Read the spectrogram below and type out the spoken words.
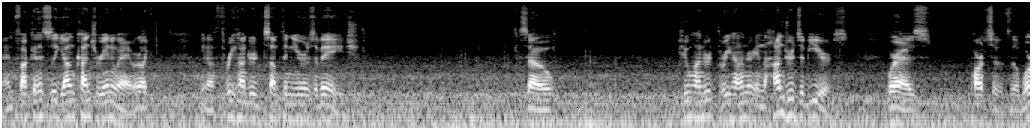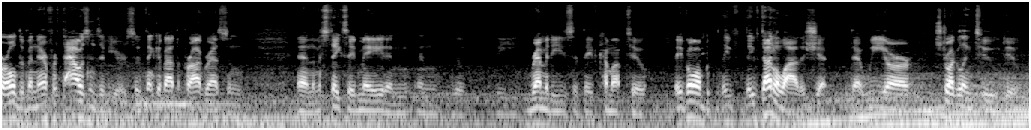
And fucking, this is a young country anyway. We're like, you know, 300 something years of age. So, 200, 300, in the hundreds of years. Whereas parts of the world have been there for thousands of years. So think about the progress and, and the mistakes they've made and, and the, the remedies that they've come up to. They've all, they've, they've done a lot of the shit that we are struggling to do.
